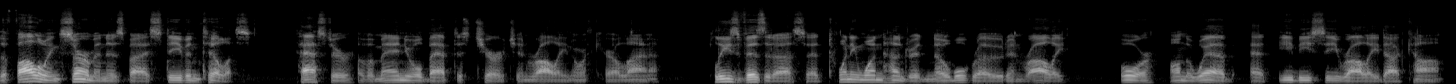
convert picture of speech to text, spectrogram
The following sermon is by Stephen Tillis, pastor of Emmanuel Baptist Church in Raleigh, North Carolina. Please visit us at 2100 Noble Road in Raleigh or on the web at ebcraleigh.com.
